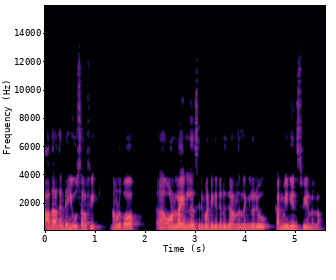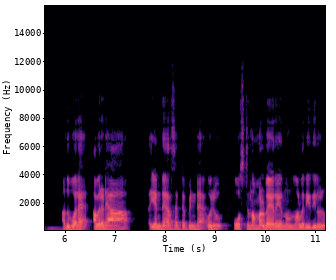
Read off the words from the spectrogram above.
അത് അതിന്റെ യൂസർ ഫീ നമ്മളിപ്പോൾ ഓൺലൈനിൽ സിനിമ ടിക്കറ്റ് എടുക്കുകയാണെന്നുണ്ടെങ്കിൽ ഒരു കൺവീനിയൻസ് ഫീ ഉണ്ടല്ലോ. അതുപോലെ അവരുടെ ആ എന്റയർ സെറ്റപ്പിന്റെ ഒരു കോസ്റ്റ് നമ്മൾ ബെയർ ചെയ്യുന്നു എന്നുള്ള രീതിയിൽ ഒരു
